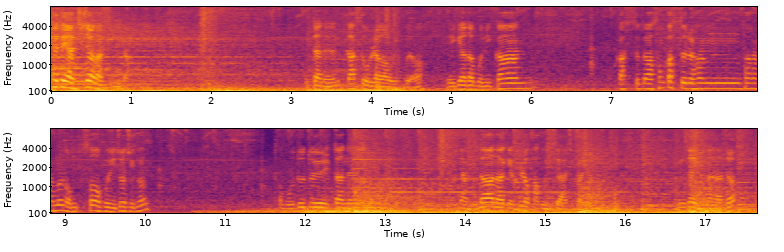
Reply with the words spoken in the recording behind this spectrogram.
최대한 찢어놨습니다. 일단은 가스 올라가고 있고요. 얘기하다 보니까 가스가 성가스를 한 사람은 없어 보이죠 지금? 더 모두들 일단은 그냥 무난하게 흘러가고 있어요 아직까지. 굉장히 무난하죠?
